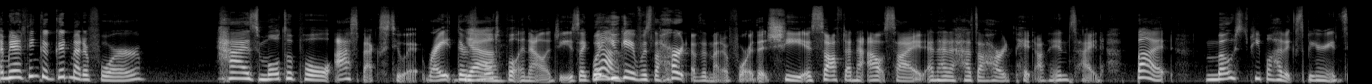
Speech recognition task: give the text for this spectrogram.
I mean, I think a good metaphor has multiple aspects to it, right? There's Yeah. multiple analogies. Like what Yeah. you gave was the heart of the metaphor that she is soft on the outside and then it has a hard pit on the inside. But most people have experience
